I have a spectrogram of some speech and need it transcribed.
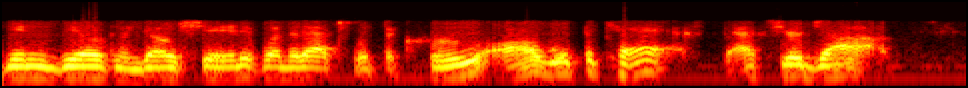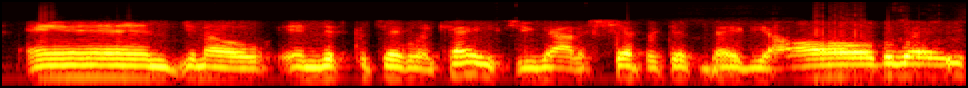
getting deals negotiated, whether that's with the crew or with the cast. That's your job. And, you know, in this particular case, you got to shepherd this baby all the way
